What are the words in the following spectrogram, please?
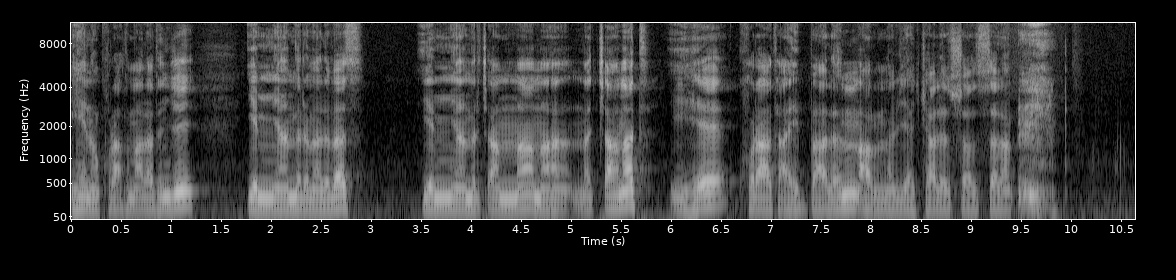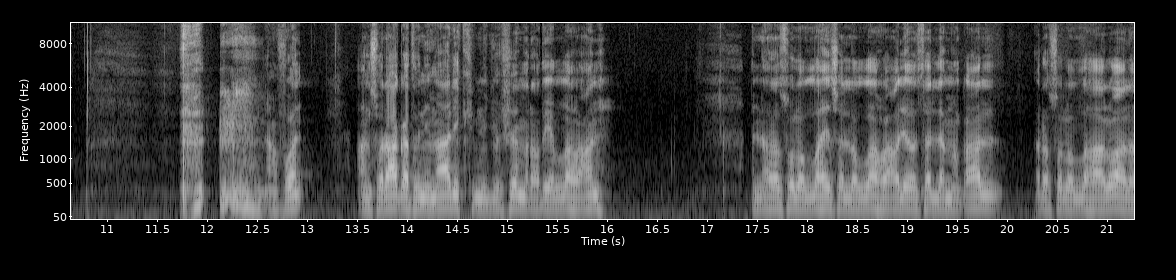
ይሄ ነው ኩራት ማለት እንጂ የሚያምር መልበስ የሚያምር ጫማ መጫመት ይሄ ኩራት አይባልም አሉ ነቢያቸው አለ ሰላት ሰላም عفوا عن سراقة بن مالك بن جشم رضي الله عنه أن رسول الله صلى الله عليه وسلم قال رسول الله قال على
